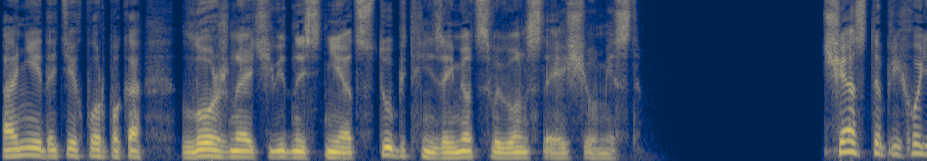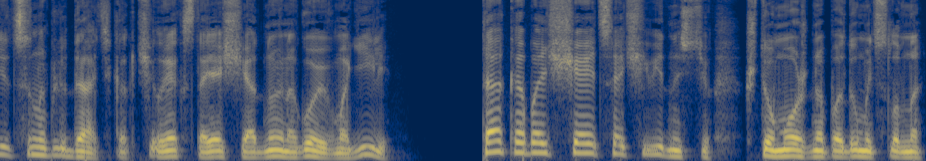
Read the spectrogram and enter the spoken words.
о ней до тех пор, пока ложная очевидность не отступит и не займет своего настоящего места. Часто приходится наблюдать, как человек, стоящий одной ногой в могиле, так обольщается очевидностью, что можно подумать, словно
